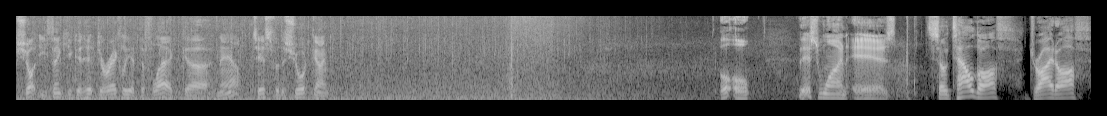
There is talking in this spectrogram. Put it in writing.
Shot you think you could hit directly at the flag. Uh, now, test for the short game. Uh-oh. This one is... So toweled off, dried off,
